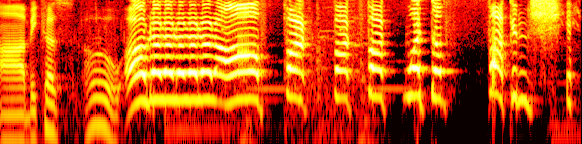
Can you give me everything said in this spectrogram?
Uh, because... Oh. Oh, no, no, no, no, no, no. Oh, fuck, fuck, fuck. What the fucking shit?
